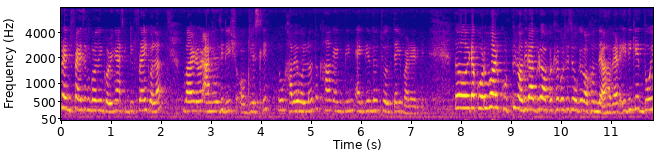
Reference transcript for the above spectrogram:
ফ্রেঞ্চ ফ্রাইজ আমি কোনোদিন করিনি, আজকে ডিপ ফ্রাই করলাম। বাট ওর আনহেলদি ডিশ অবভিয়াসলি তো খাবে বলল, তো খাক, একদিন একদিন তো চলতেই পারে আর কি। তো এটা করব আর কুট্টু অধীর আগ্রহে অপেক্ষা করছে যে ওকে কখন দেওয়া হবে। আর এদিকে দই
